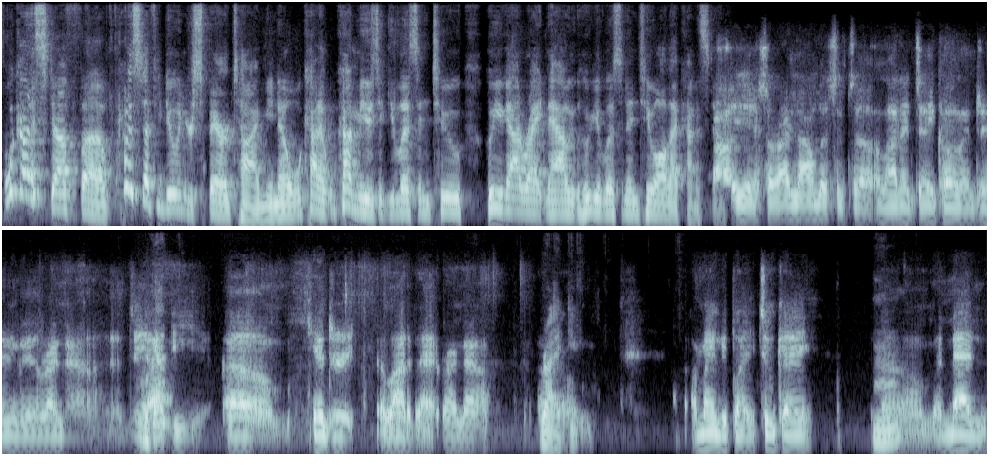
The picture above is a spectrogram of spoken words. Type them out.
what kind of stuff? Uh, what kind of stuff you do in your spare time? You know, what kind of what kind of music you listen to? Who you got right now? Who you listening to? All that kind of stuff. Oh yeah. So right now I'm listening to a lot of J Cole and Dreamville right now. Uh, okay. um, Kendrick, a lot of that right now. Right. Um, I mainly play 2K mm-hmm. um, and Madden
